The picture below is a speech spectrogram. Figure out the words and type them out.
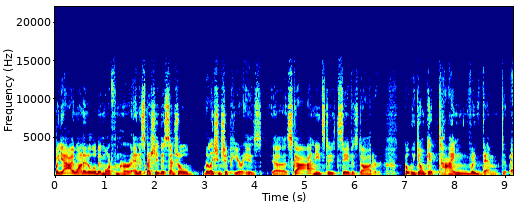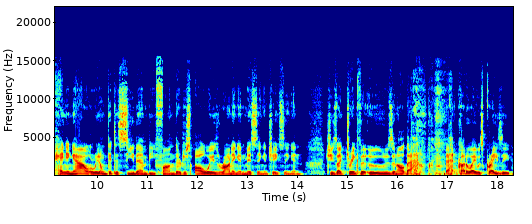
but yeah, I wanted a little bit more from her, and especially the central relationship here is uh, Scott needs to save his daughter, but we don't get time with them to, hanging out, or we don't get to see them be fun. They're just always running and missing and chasing, and she's like, "Drink the ooze" and all that. that cutaway was crazy.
